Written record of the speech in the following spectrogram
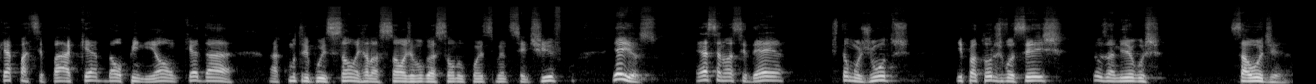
Quer participar, quer dar opinião, quer dar a contribuição em relação à divulgação do conhecimento científico. E é isso. Essa é a nossa ideia. Estamos juntos. E para todos vocês, meus amigos, saúde!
